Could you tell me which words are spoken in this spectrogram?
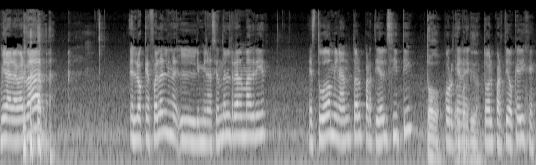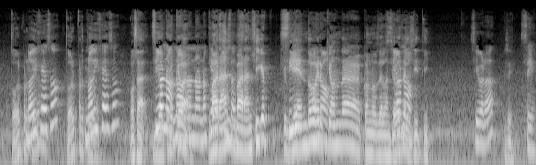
Mira, la verdad, en lo que fue la elim- eliminación del Real Madrid, estuvo dominando todo el partido del City. Todo. Porque todo el partido. todo el partido, ¿qué dije? Todo el partido. ¿No dije eso? Todo el partido. ¿No dije eso? O sea, ¿Sí o no? No, va- no, no, no quiero excusas. Varane sigue ¿Sí viendo ver no? qué onda con los delanteros ¿Sí o no? del City. Sí, ¿verdad? Sí. Sí.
